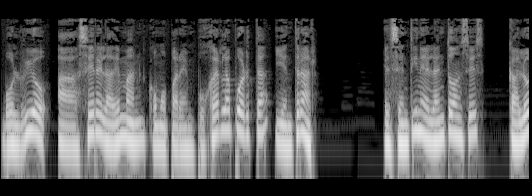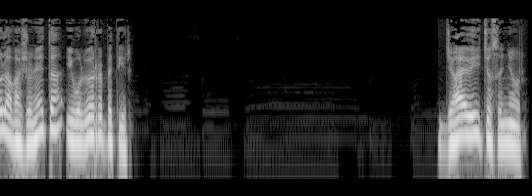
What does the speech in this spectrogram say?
Volvió a hacer el ademán como para empujar la puerta y entrar. El centinela entonces caló la bayoneta y volvió a repetir. Ya he dicho, señor,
